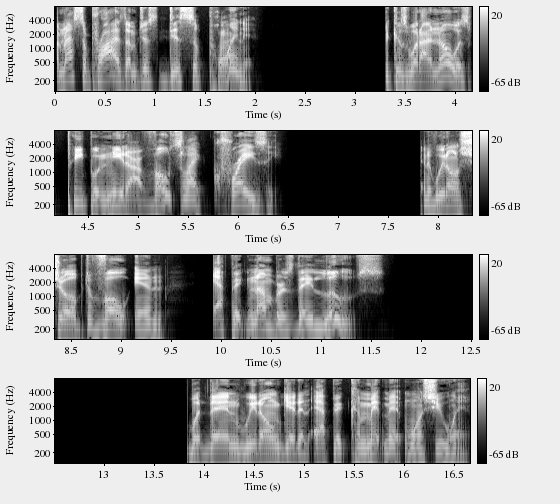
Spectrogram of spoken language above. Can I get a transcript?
I'm not surprised. I'm just disappointed. Because what I know is people need our votes like crazy. And if we don't show up to vote in epic numbers, they lose. But then we don't get an epic commitment once you win.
